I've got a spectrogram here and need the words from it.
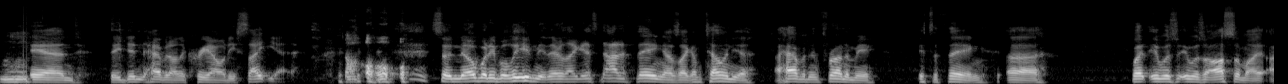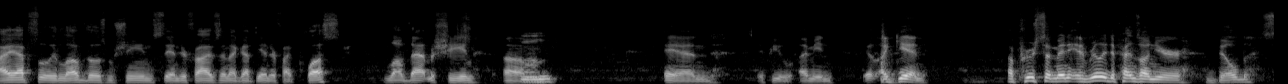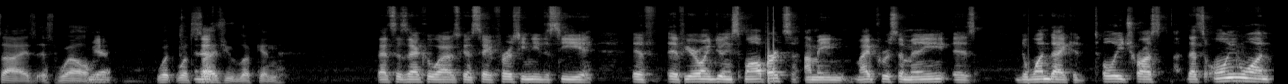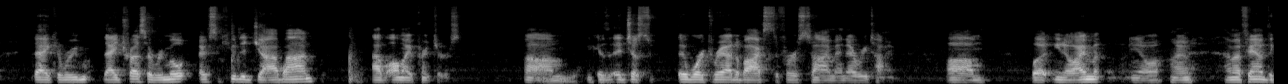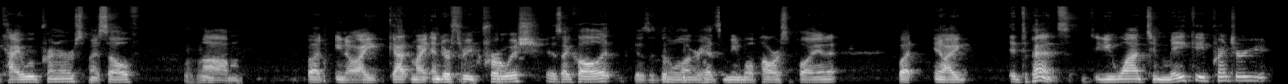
mm-hmm. and they didn't have it on the Creality site yet. Oh. so nobody believed me. They're like, "It's not a thing." I was like, "I'm telling you, I have it in front of me. It's a thing." Uh, but it was it was awesome. I I absolutely love those machines, the Ender fives, and I got the Ender five Plus. Love that machine. Um, mm-hmm. And if you, I mean, again, a Prusa Mini. It really depends on your build size as well. Yeah. What what and size you looking? That's exactly what I was going to say. First, you need to see if if you're only doing small parts. I mean, my Prusa Mini is the one that I could totally trust. That's the only one that I can re- that I trust a remote executed job on of all my printers, um, because it just it worked right out of the box the first time and every time. Um, but you know, I'm you know I'm I'm a fan of the Kywoo printers myself. Mm-hmm. Um, but you know, I got my Ender Three Pro-ish, as I call it, because it no longer has a Mean Well power supply in it. But you know, I it depends. Do you want to make a printer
